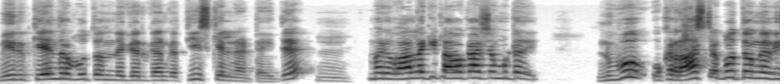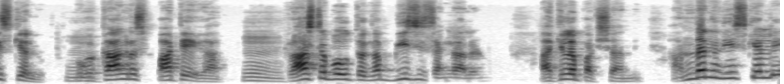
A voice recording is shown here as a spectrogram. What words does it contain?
మీరు కేంద్ర ప్రభుత్వం దగ్గర కనుక తీసుకెళ్ళినట్టయితే మరి వాళ్ళకి ఇట్లా అవకాశం ఉంటది. నువ్వు ఒక రాష్ట్ర ప్రభుత్వంగా తీసుకెళ్ళు. ఒక కాంగ్రెస్ పార్టీ కాదు. రాష్ట్ర ప్రభుత్వంగా బీసీ సంఘాలను అఖిల పక్షాన్ని. అందరిని తీసుకెళ్ళి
